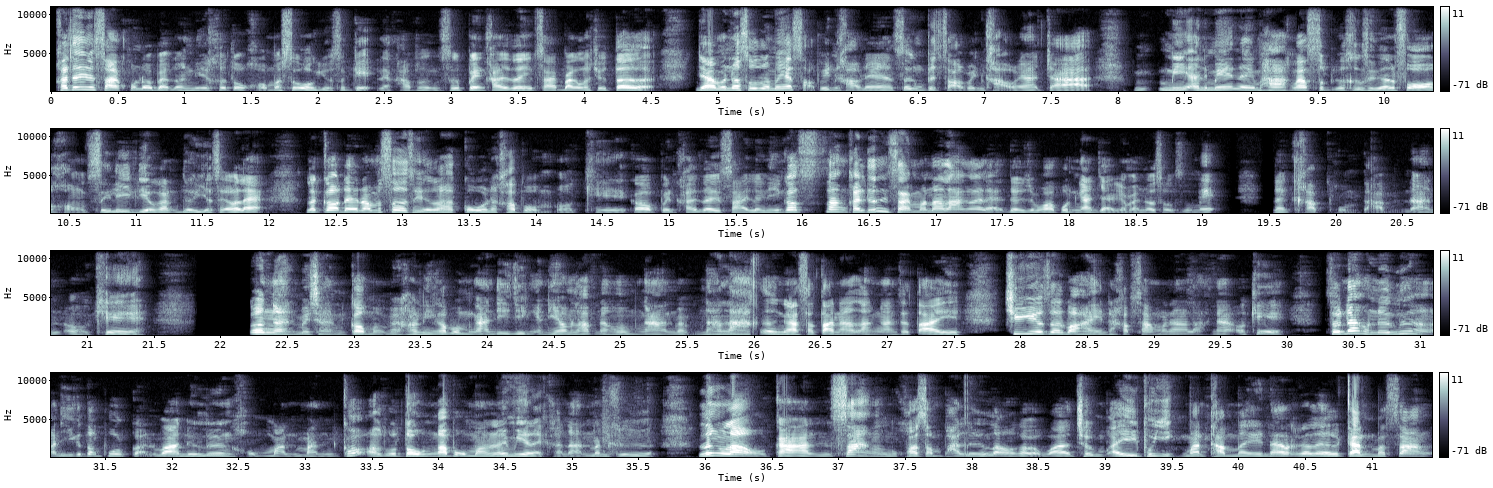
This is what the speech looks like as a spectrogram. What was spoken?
คาแรคเตอร์ดีไซน์คนเราแบบเรื่องนี้คือตัวของมาซูโอะยูสเกะนะครับซึ่งซึ่งเป็นคาแรคเตอร์ดีไซน์บังลาชูเตอร์ยามันโนซูโรเมะสาเป็นเขาเนี่ยซึ่งเป็นสาเป็นเขาเนี่ยจะมีอนิเมะในภาคล่าสุดก็คือซีซั่น4ของซีรีส์เดียวกันเดย์อย่าเซลแหละแล้วก็ไดรัมเซอร์เทโรฮาโกนะครับผมโอเค ก็เป็นคาแรคเตอร์ดีไซน์เรื่องนี้ก็สร้างคาแรคเตอร์ดีไซน์มาน่ารักเลยแหละโดยเฉพาะผลงานใหญ่อย่างมันโนซูเมะนะครับผมตามนั้นโอเค ก็งานไม่ใช่ก็เหมือนไปครั้งนี้ครับผมงานดีจริงอันนี้ยอมรับนะครับผมงานแบบน่ารักเอองานสไตล์น่ารักงานสไตล์ชิลสบายนะครับสร้างมาน่ารักนะโอเค ส่วนด้านของเนื้อเรื่องอันนี้ก็ต้องพูดก่อนว่าเนื้อเรื่องของมันมันก็เอาตัวตรงครับผมมันไม่มีอะไรขนาดนั้นมันคือ เรื่องเล่าการสร้างความสัมพันธ์หรือเรื่องเล่ากับแบบว่าชมไอผู้หญิงมันทำอะไรน่ารักอะไรกันมาสร้าง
